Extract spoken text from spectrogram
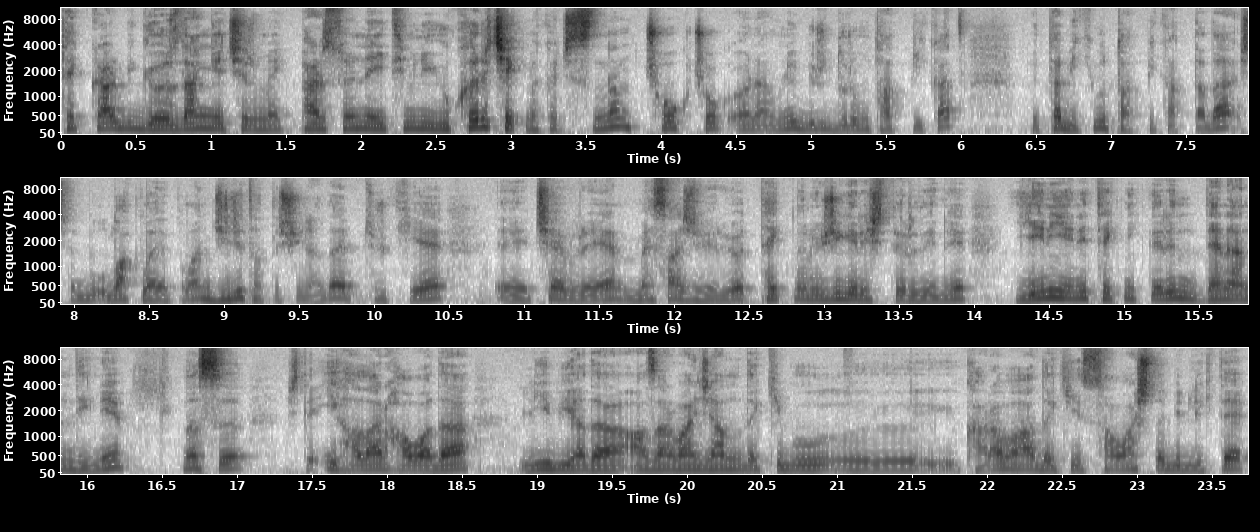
tekrar bir gözden geçirmek, personel eğitimini yukarı çekmek açısından çok çok önemli bir durum tatbikat. Ve tabii ki bu tatbikatta da işte bu ulakla yapılan cirit atışıyla da hep Türkiye e, çevreye mesaj veriyor. Teknoloji geliştirdiğini, yeni yeni tekniklerin denendiğini, nasıl işte İHA'lar havada, Libya'da, Azerbaycan'daki bu e, Karabağ'daki savaşla birlikte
